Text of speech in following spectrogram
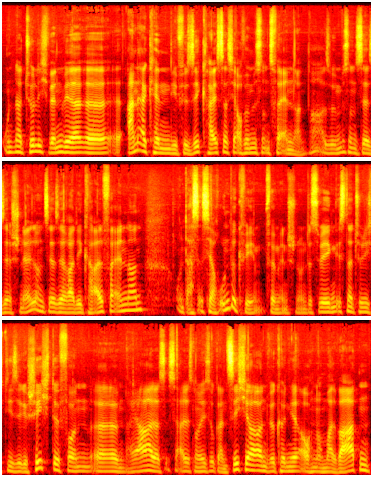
Und natürlich, wenn wir äh, anerkennen die Physik, heißt das ja auch, wir müssen uns verändern. Ne? Also wir müssen uns sehr, sehr schnell und sehr, sehr radikal verändern. Und das ist ja auch unbequem für Menschen. Und deswegen ist natürlich diese Geschichte von, äh, naja, das ist alles noch nicht so ganz sicher und wir können ja auch noch mal warten.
